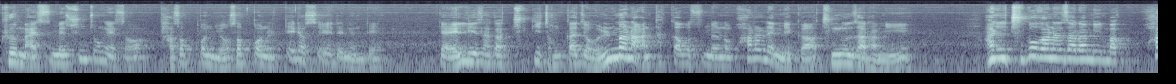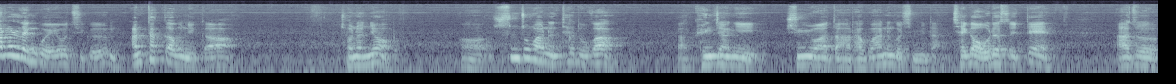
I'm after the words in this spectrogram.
그 말씀에 순종해서 다섯 번 여섯 번을 때렸어야 되는데 그러니까 엘리사가 죽기 전까지 얼마나 안타까웠으면 화를 냅니까? 죽는 사람이. 아니 죽어가는 사람이 막 화를 낸 거예요 지금. 안타까우니까. 저는요 어, 순종하는 태도가 굉장히 중요하다라고 하는 것입니다. 제가 어렸을 때 아주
